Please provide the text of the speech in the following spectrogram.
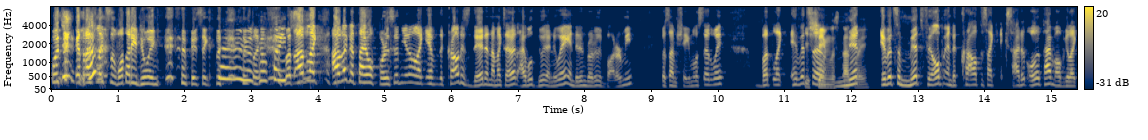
Which it translates to what are you doing? Basically. Oh, like- but I'm like I'm like the type of person, you know, like if the crowd is dead and I'm excited, I will do it anyway, and it didn't really bother me because I'm shameless that way. But like if He's it's a shameless that mid, way. if it's a mid film and the crowd is like excited all the time, I'll be like,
